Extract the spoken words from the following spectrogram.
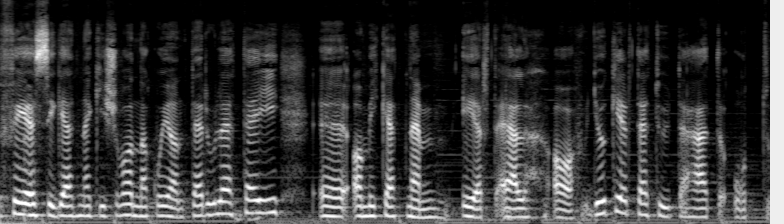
félszigetnek is vannak olyan területei, amiket nem ért el a gyökértetű, tehát ott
